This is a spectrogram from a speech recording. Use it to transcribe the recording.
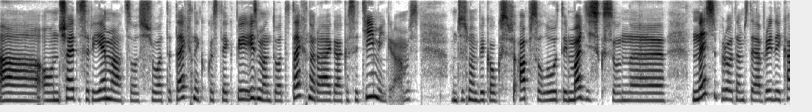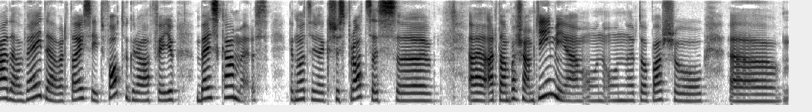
un šeit es arī iemācos šo te tehniku, kas tiek izmantota tehnorēgā, kas ir ķīmijgrāmas. Tas man bija kaut kas absolūti maģisks un uh, nesaprotams tajā brīdī, kādā veidā var taisīt fotografiju bez kameras. Kad notiek šis process uh, ar tām pašām ķīmijām un, un ar to pašu uh,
